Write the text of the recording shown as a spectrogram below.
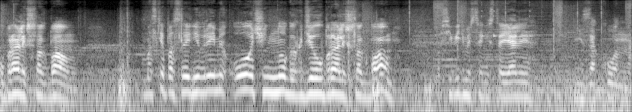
убрали шлагбаум. В Москве в последнее время очень много где убрали шлагбаум. По всей видимости, они стояли незаконно.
